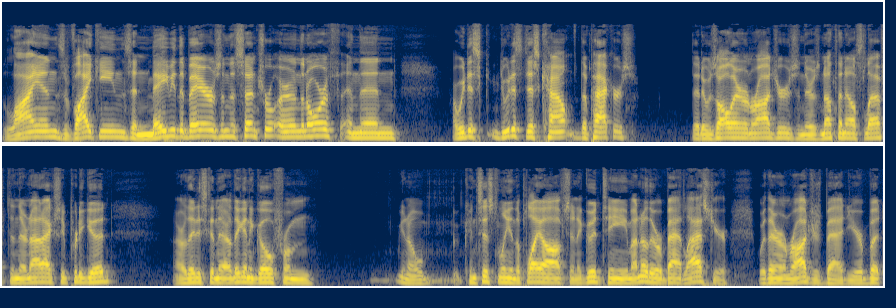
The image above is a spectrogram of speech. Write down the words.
Lions, Vikings, and maybe the Bears in the Central or in the North, and then Are we just do we just discount the Packers that it was all Aaron Rodgers and there's nothing else left and they're not actually pretty good? Are they just gonna are they gonna go from you know consistently in the playoffs and a good team? I know they were bad last year with Aaron Rodgers' bad year, but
